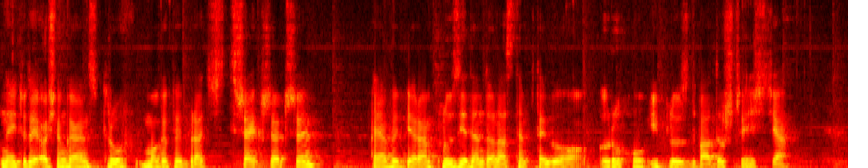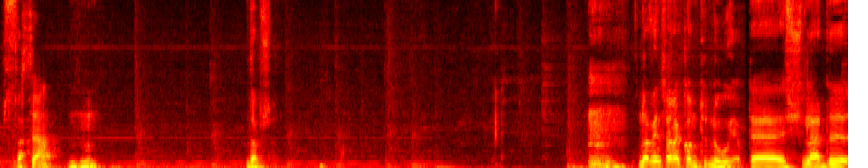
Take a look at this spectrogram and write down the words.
No i tutaj osiągając truf mogę wybrać trzech rzeczy, a ja wybieram plus jeden do następnego ruchu i plus dwa do szczęścia Psa. psa. Mhm. Dobrze. No więc ona kontynuuje. Te ślady,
